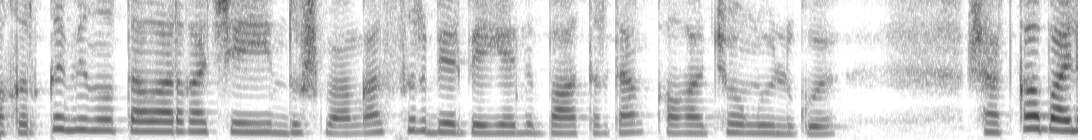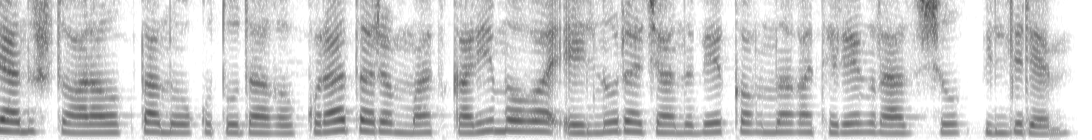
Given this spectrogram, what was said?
акыркы минуталарга чейин душманга сыр бербегени баатырдан калган чоң үлгү. Шартка байланыштуу аралыктан окутуудагы кураторум маткаримова элнура жаныбековнага терең ыраазычылык билдирем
